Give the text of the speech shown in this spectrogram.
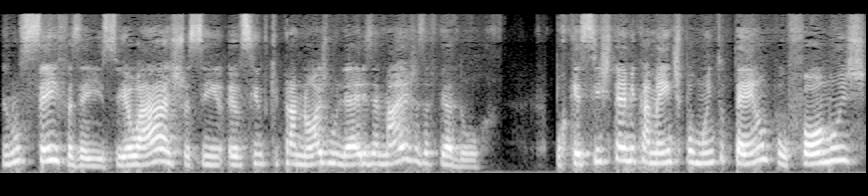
Eu não sei fazer isso. E eu acho, assim, eu sinto que para nós mulheres é mais desafiador. Porque sistemicamente, por muito tempo, fomos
